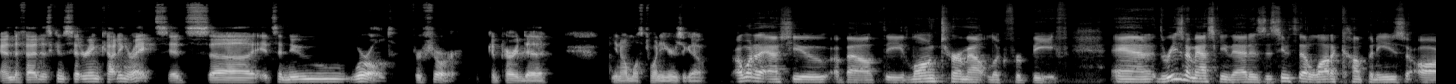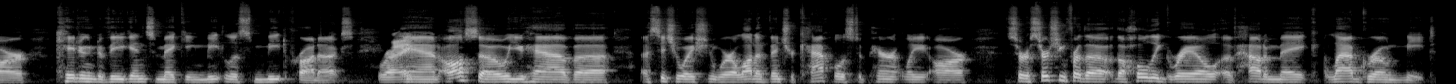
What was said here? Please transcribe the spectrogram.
And the Fed is considering cutting rates. It's, uh, it's a new world for sure compared to, you know, almost 20 years ago. I wanted to ask you about the long term outlook for beef. And the reason I'm asking that is it seems that a lot of companies are catering to vegans, making meatless meat products. Right. And also, you have a, a situation where a lot of venture capitalists apparently are sort of searching for the, the holy grail of how to make lab grown meat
